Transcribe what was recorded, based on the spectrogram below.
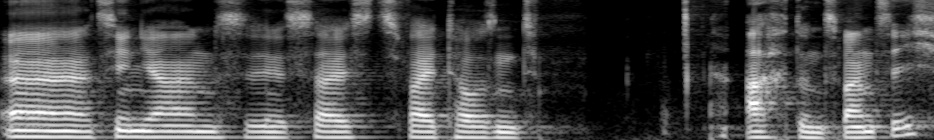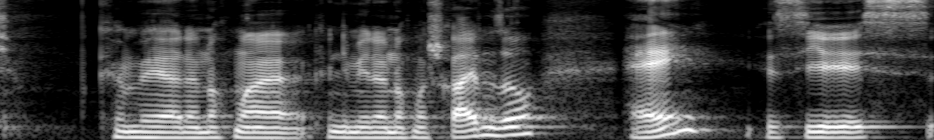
Äh, zehn Jahren, das heißt 2028 können wir ja dann noch mal, könnt ihr mir dann nochmal schreiben so, hey, ist hier, ist,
